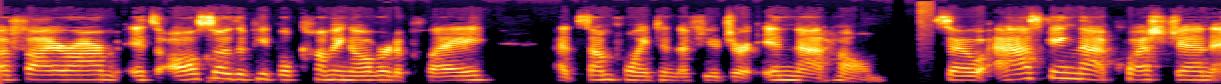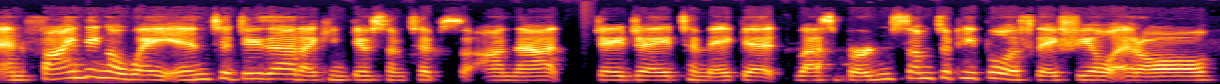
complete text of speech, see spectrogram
a firearm, it's also the people coming over to play at some point in the future in that home. So, asking that question and finding a way in to do that, I can give some tips on that, JJ, to make it less burdensome to people if they feel at all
